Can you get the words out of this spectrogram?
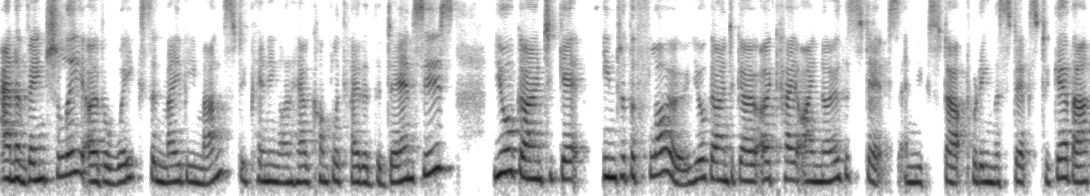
And eventually, over weeks and maybe months, depending on how complicated the dance is, you're going to get into the flow. You're going to go, okay, I know the steps, and you start putting the steps together.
